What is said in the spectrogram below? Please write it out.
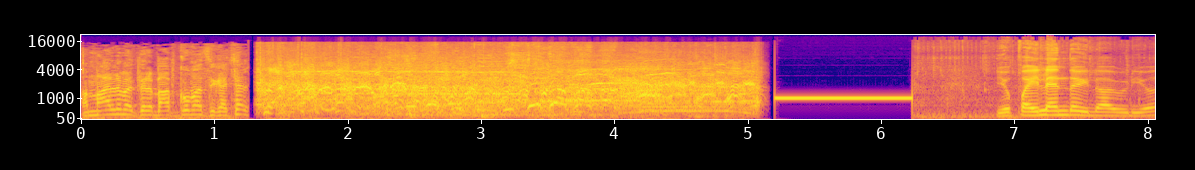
हम मालूम है तेरे बाप को चल. ह्यो पहिल्यांदा येलो हा व्हिडिओ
